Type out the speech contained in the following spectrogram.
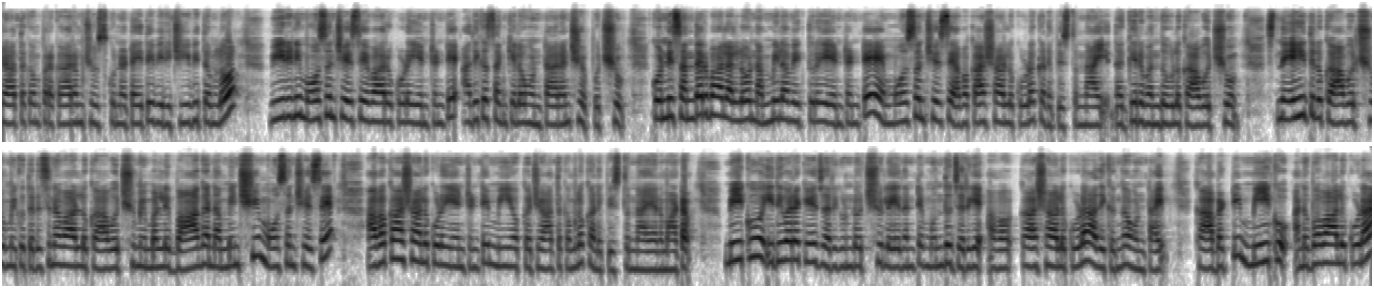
జాతకం ప్రకారం చూసుకున్నట్టయితే వీరి జీవితంలో వీరిని మోసం చేసేవారు కూడా ఏంటంటే అధిక సంఖ్యలో ఉంటారని చెప్పొచ్చు. కొన్ని సందర్భాలలో నమ్మిన వ్యక్తులు ఏంటంటే మోసం చేసే అవకాశాలు కూడా కనిపిస్తున్నాయి. దగ్గర బంధువులు కావచ్చు స్నేహితులు కావచ్చు మీకు తెలిసిన వాళ్ళు కావచ్చు మిమ్మల్ని బాగా నమ్మించి మోసం చేసే అవకాశాలు కూడా ఏంటంటే మీ యొక్క జాతకంలో కనిపిస్తున్నాయి అన్నమాట మీకు ఇదివరకే జరిగి ఉండొచ్చు లేదంటే ముందు జరిగే అవకాశాలు కూడా అధికంగా ఉంటాయి. కాబట్టి మీకు అనుభవాలు కూడా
